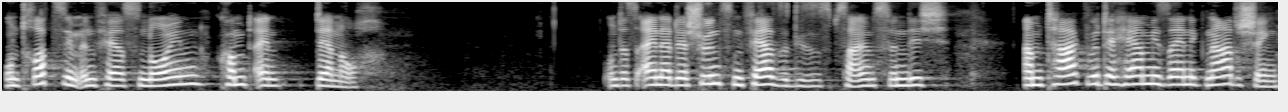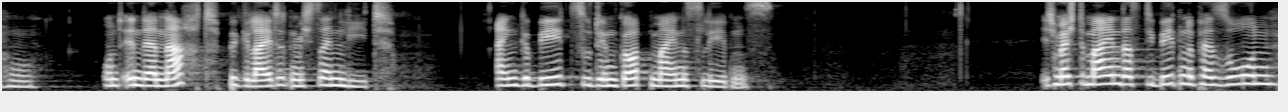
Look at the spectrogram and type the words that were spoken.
Und trotzdem in Vers 9 kommt ein Dennoch. Und das ist einer der schönsten Verse dieses Psalms, finde ich. Am Tag wird der Herr mir seine Gnade schenken und in der Nacht begleitet mich sein Lied. Ein Gebet zu dem Gott meines Lebens. Ich möchte meinen, dass die betende Person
